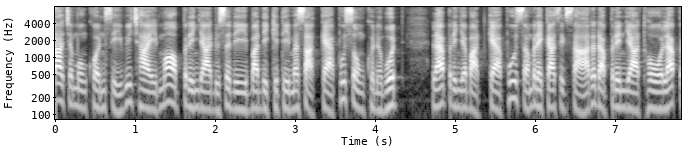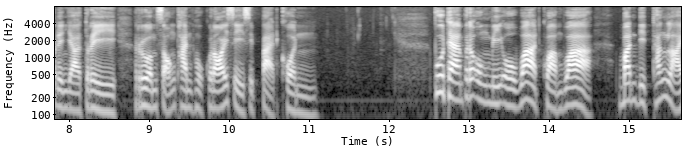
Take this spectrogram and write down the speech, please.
ราชมงคลศรีวิชัย มอบปริญญาดุษฎีบัณฑิตกิติมศักดิ์แก่ผู้ทรงคุณวุฒิและปริญญาบัตรแก่ผู้สำเร็จการศึกษาระดับปริญญาโทและปริญญาตรี รวม 2,648 คน ผู้แทนพระองค์มีโอวาทความว่าบัณฑิตทั้งหลาย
